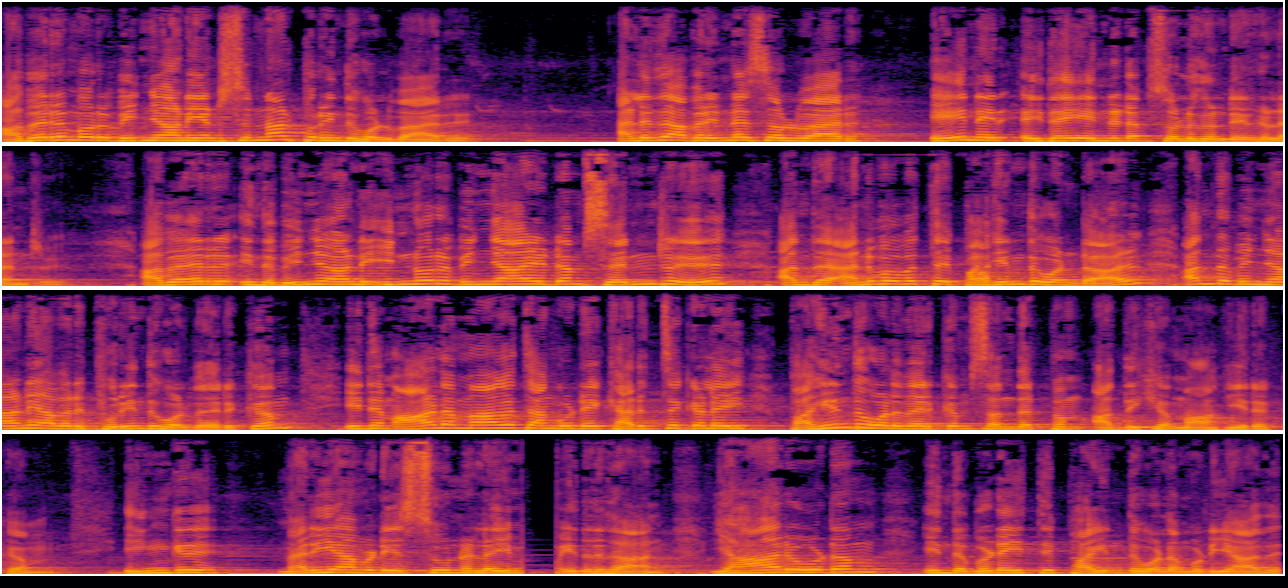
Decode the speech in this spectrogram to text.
அவரும் ஒரு விஞ்ஞானி என்று சொன்னால் புரிந்து கொள்வார் அல்லது அவர் என்ன சொல்வார்? ஏன் இதை என்னிடம் சொல்லுகின்றீர்கள் என்று. அவர் இந்த விஞ்ஞானி இன்னொரு விஞ்ஞானியிடம் சென்று அந்த அனுபவத்தை பகிர்ந்து கொண்டால் அந்த விஞ்ஞானி அவரை புரிந்து கொள்வதற்கும் இன்னும் ஆழமாக தங்களுடைய கருத்துக்களை பகிர்ந்து கொள்வதற்கும் சந்தர்ப்பம் அதிகமாக இருக்கும் இங்கு மரியாவுடைய சூழ்நிலையும் இதுதான். யாரோடும் இந்த விடயத்தை பகிர்ந்து கொள்ள முடியாது.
